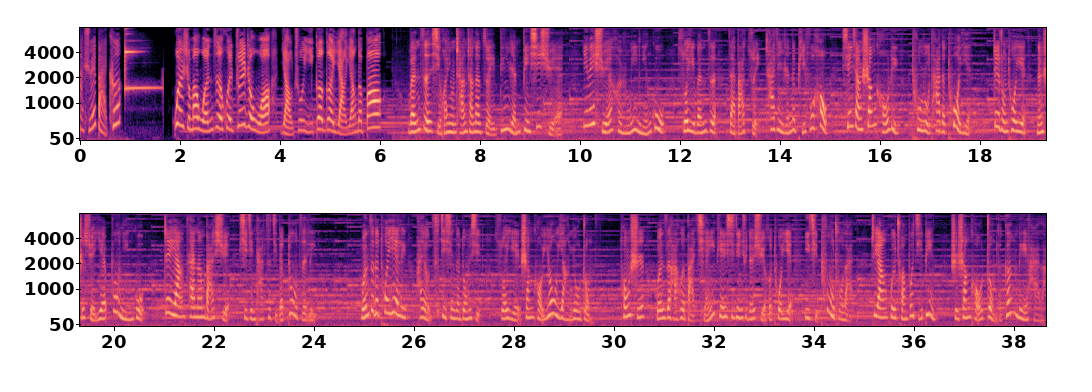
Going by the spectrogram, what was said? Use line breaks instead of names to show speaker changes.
大学百科：
为什么蚊子会追着我，咬出一个个痒痒的包？
蚊子喜欢用长长的嘴叮人并吸血，因为血很容易凝固，所以蚊子在把嘴插进人的皮肤后，先向伤口里吐入它的唾液。这种唾液能使血液不凝固，这样才能把血吸进它自己的肚子里。蚊子的唾液里含有刺激性的东西，所以伤口又痒又肿。同时，蚊子还会把前一天吸进去的血和唾液一起吐出来，这样会传播疾病，使伤口肿得更厉害了。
